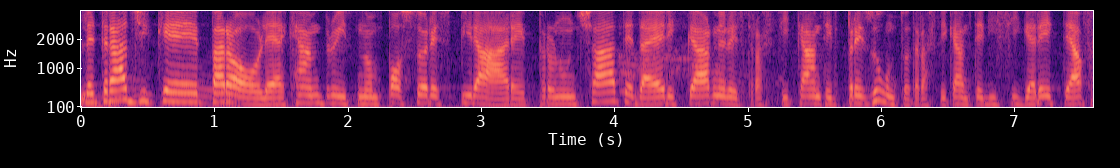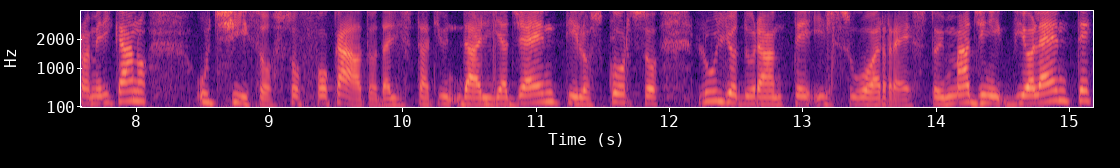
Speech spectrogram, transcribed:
le tragiche parole I can't breathe, non posso respirare, pronunciate da Eric Garner, il trafficante, il presunto trafficante di sigarette afroamericano, ucciso, soffocato dagli, stati, dagli agenti lo scorso luglio durante il suo arresto. Immagini violente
